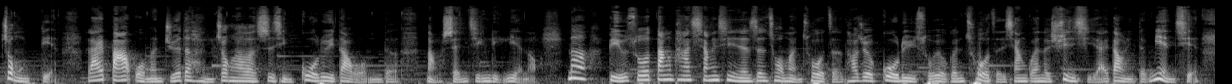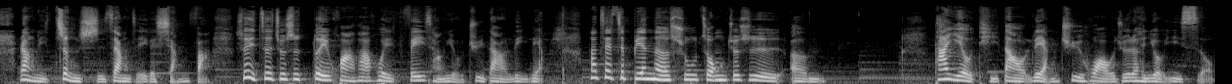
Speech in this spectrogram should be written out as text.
重点来把我们觉得很重要的事情过滤到我们的脑神经里面哦。那比如说，当他相信人生充满挫折，他就过滤所有跟挫折相关的讯息来到你的面前，让你证实这样子一个想法。所以这就是对话，它会非常有巨大的力量。那在这边呢，书中就是嗯。他也有提到两句话，我觉得很有意思哦。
